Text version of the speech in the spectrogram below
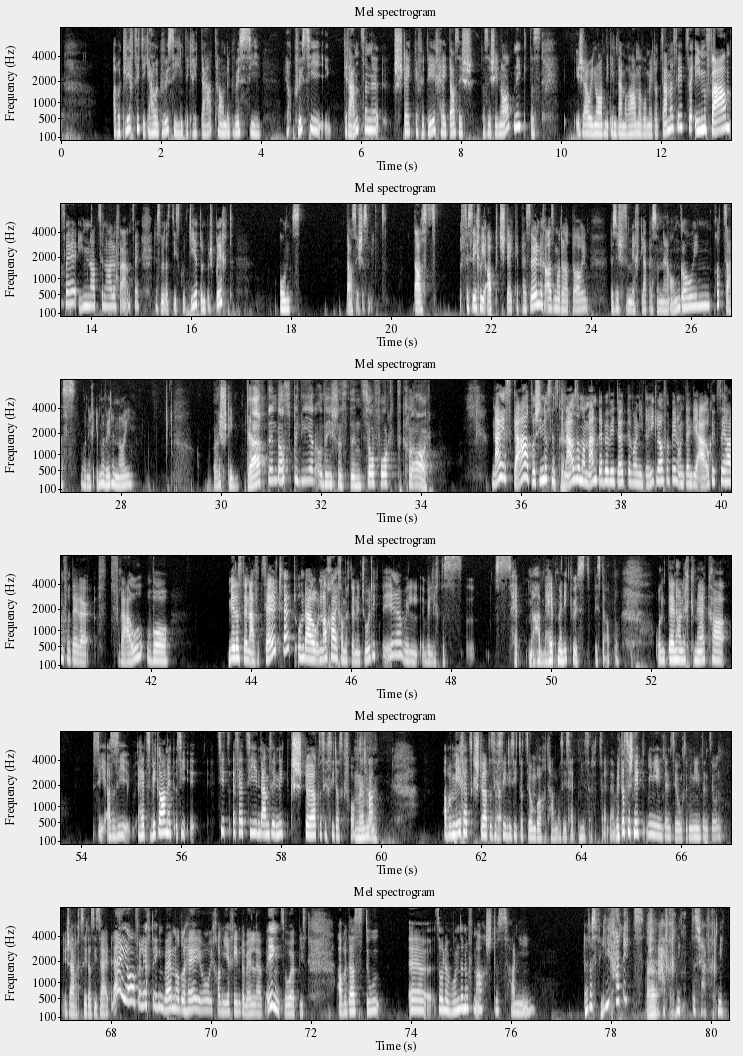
Aber gleichzeitig auch eine gewisse Integrität haben und eine gewisse, ja, gewisse Grenzen stecken für dich. Hey, das ist, das ist in Ordnung, das ist auch in Ordnung in dem Rahmen, wo wir hier zusammensitzen, im Fernsehen, im nationalen Fernsehen, dass man das diskutiert und bespricht. Und das ist es nicht. Das für sich wie abzustecken, persönlich als Moderatorin, das ist für mich, glaube ich, so ein ongoing Prozess, wo ich immer wieder neu äh, bestimme. Geht denn das bei dir oder ist das denn sofort klar? Nein, es geht. Wahrscheinlich sind es okay. genau so Momente, eben wie dort, wo ich reingelaufen bin und dann die Augen gesehen habe von dieser Frau, die mir das dann auch erzählt hat und auch nachher, ich habe mich dann entschuldigt bei ihr, weil, weil ich das, das hat, hat man nicht gewusst bis dato. Und dann habe ich gemerkt, sie, also sie hat es wie gar nicht, sie, sie, es hat sie in dem Sinne nicht gestört, dass ich sie das gefragt habe. Aber mich hat es gestört, dass ich sie in die Situation gebracht habe, was sie es hätte müssen erzählen. Weil das ist nicht meine Intention. Meine Intention ist einfach, dass sie sagt, hey, ja, vielleicht irgendwann oder hey, ja, ich kann nie Kinder wählen. Irgend so etwas. Aber dass du äh, so eine Wunde aufmachst, das habe ich... Ja, das will ich auch nicht. Das, ja. ist, einfach nicht, das ist einfach nicht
